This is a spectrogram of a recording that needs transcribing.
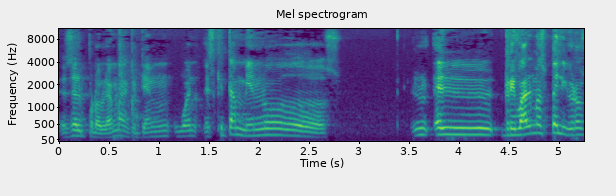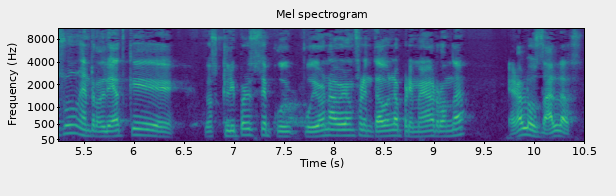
Es el problema que tienen. Bueno, es que también los el rival más peligroso, en realidad, que los Clippers se pu- pudieron haber enfrentado en la primera ronda, era los Dallas.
